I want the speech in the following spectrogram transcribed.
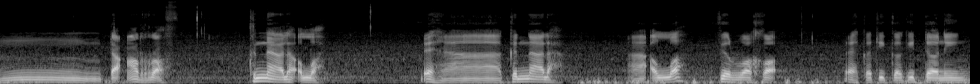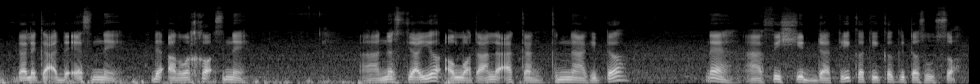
hmm ta'arraf. Kenalah Allah. Dah ha, kenalah. Ha, Allah fir rakha eh ketika kita ni dalam keadaan senang ada ar-rakha senang ha, nescaya Allah Taala akan kenal kita. Nah ha, fi syiddati ketika kita susah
